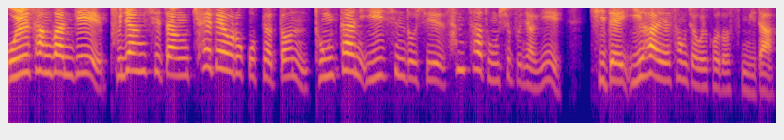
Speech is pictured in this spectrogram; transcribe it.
올 상반기 분양시장 최대어로 꼽혔던 동탄 2신도시 3차 동시 분양이 기대 이하의 성적을 거뒀습니다.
